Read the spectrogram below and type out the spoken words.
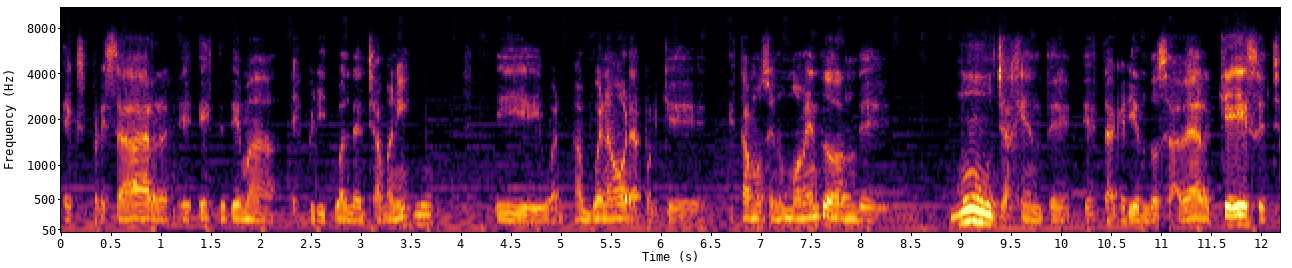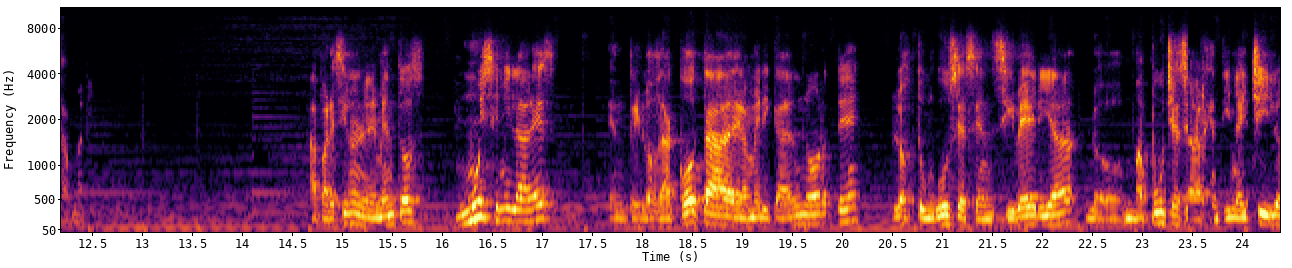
Expresar e, este tema espiritual del chamanismo y bueno, a buena hora porque estamos en un momento donde mucha gente está queriendo saber qué es el chamanismo. Aparecieron elementos muy similares entre los Dakota de América del Norte, los tunguses en Siberia, los mapuches en Argentina y Chile.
